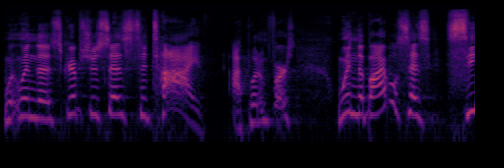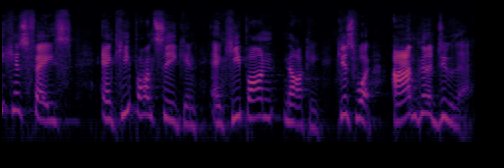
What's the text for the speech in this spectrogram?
When, when the scripture says to tithe, I put him first. When the Bible says seek his face and keep on seeking and keep on knocking, guess what? I'm going to do that.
